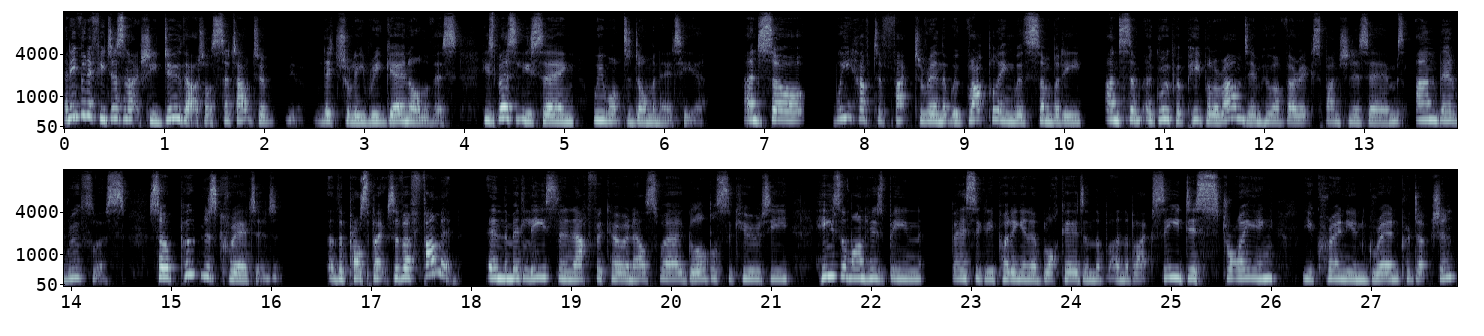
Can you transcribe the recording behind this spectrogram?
And even if he doesn't actually do that or set out to you know, literally regain all of this, he's basically saying, we want to dominate here. And so we have to factor in that we're grappling with somebody and some a group of people around him who have very expansionist aims and they're ruthless. So Putin has created the prospects of a famine in the Middle East and in Africa and elsewhere, global security. He's the one who's been basically putting in a blockade in the, in the Black Sea, destroying Ukrainian grain production,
